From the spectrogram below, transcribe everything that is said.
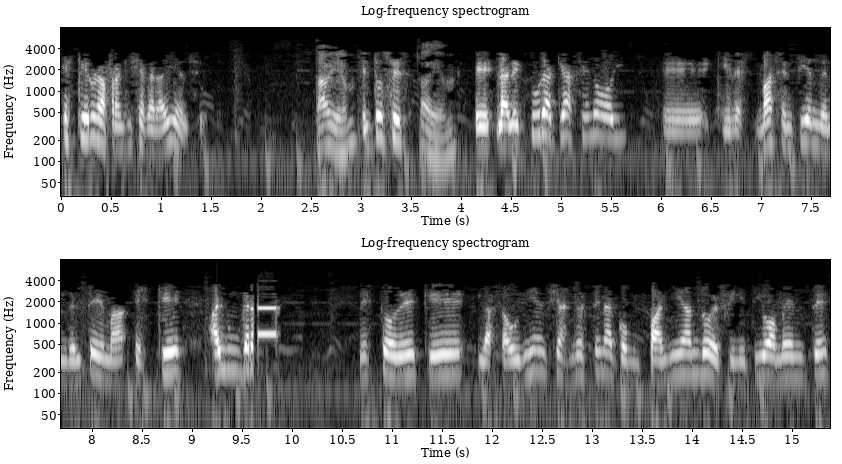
es que era una franquicia canadiense. Está bien, Entonces, está bien. eh, la lectura que hacen hoy, eh, quienes más entienden del tema, es que hay un gran esto de que las audiencias no estén acompañando definitivamente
